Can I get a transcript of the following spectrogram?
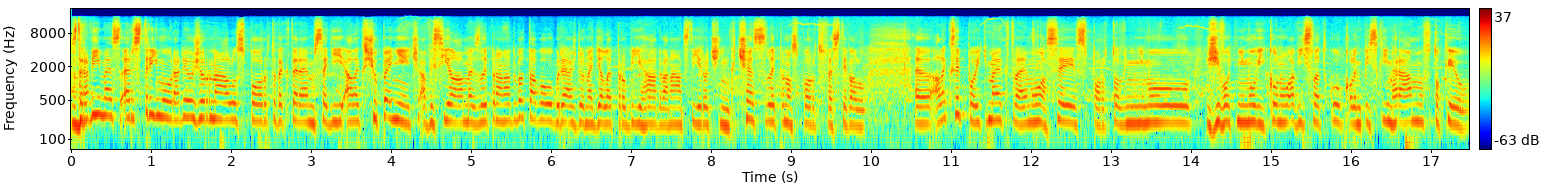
Zdravíme z Airstreamu radiožurnálu Sport, ve kterém sedí Alex Šupenič a vysíláme z Lipna nad Vltavou, kde až do neděle probíhá 12. ročník Čes Lipno Sport Festivalu. Eh, Alexi, pojďme k tvému asi sportovnímu životnímu výkonu a výsledku k olympijským hrám v Tokiu.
